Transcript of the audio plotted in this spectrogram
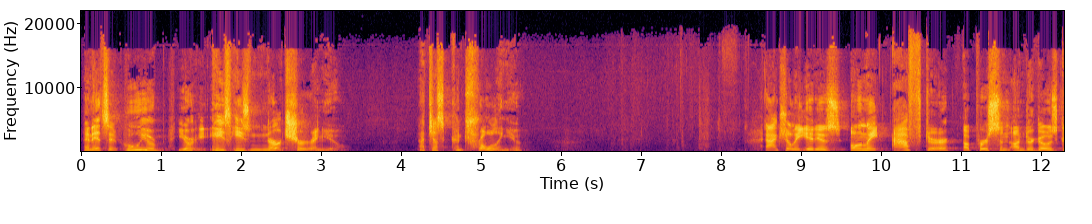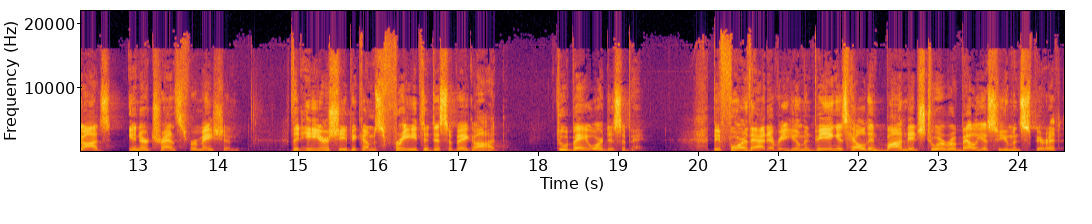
And it's who you're, you're he's, he's nurturing you, not just controlling you. Actually, it is only after a person undergoes God's inner transformation that he or she becomes free to disobey God, to obey or disobey. Before that, every human being is held in bondage to a rebellious human spirit,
